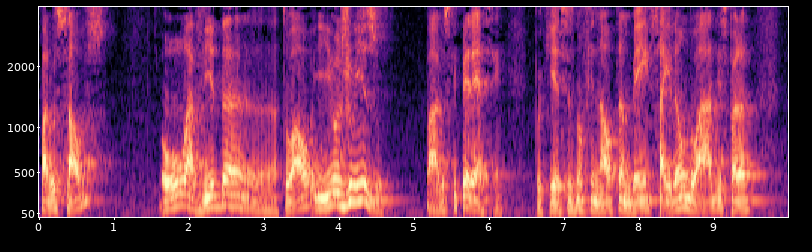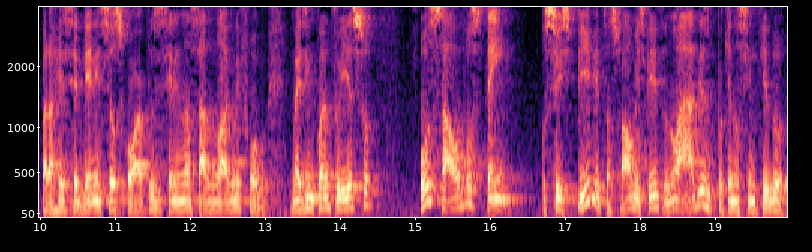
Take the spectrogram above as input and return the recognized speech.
para os salvos, ou a vida atual e o juízo para os que perecem, porque esses no final também sairão do Hades para para receberem seus corpos e serem lançados no lago de fogo. Mas enquanto isso, os salvos têm o seu espírito, a sua alma espírito no Hades, porque no sentido,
